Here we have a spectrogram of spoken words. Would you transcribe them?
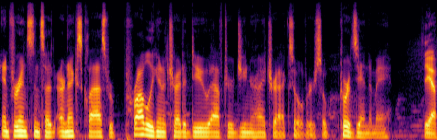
And for instance, our next class we're probably going to try to do after junior high track's over, so towards the end of May. Yeah,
